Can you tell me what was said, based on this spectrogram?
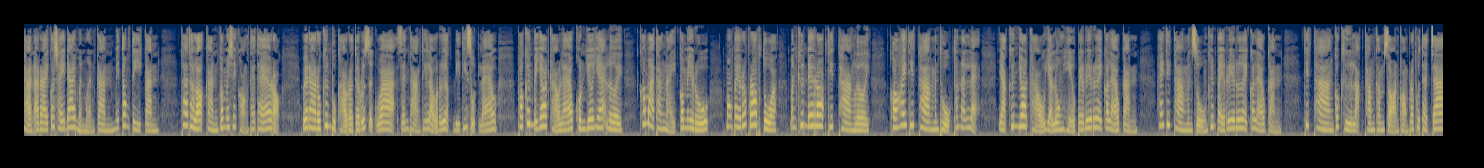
ฐานอะไรก็ใช้ได้เหมือนเหมือนกัน ไม่ต้องตีกัน ถ้าทะเลาะกันก็ไม่ใช่ของแท้ๆหรอก เวลาเราขึ้นภูเขาเราจะรู้สึกว่าเส้นทางที่เราเลือกดีที่สุดแล้ว พอขึ้นไปยอดเขาแล้วคนเยอะแยะเลย เข้ามาทางไหนก็ไม่รู้ มองไปรอบๆตัว มันขึ้นได้รอบทิศทางเลย ขอให้ทิศทางมันถูกเท่านั้นแหละ อยากขึ้นยอดเขาอย่าลงเหวไปเรื่อยๆ ก็แล้วกัน ให้ทิศทางมันสูงขึ้นไปเรื่อยๆ ก็แล้วกัน ทิศทางก็คือหลักธรรมคำสอนของพระพุทธเจ้า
